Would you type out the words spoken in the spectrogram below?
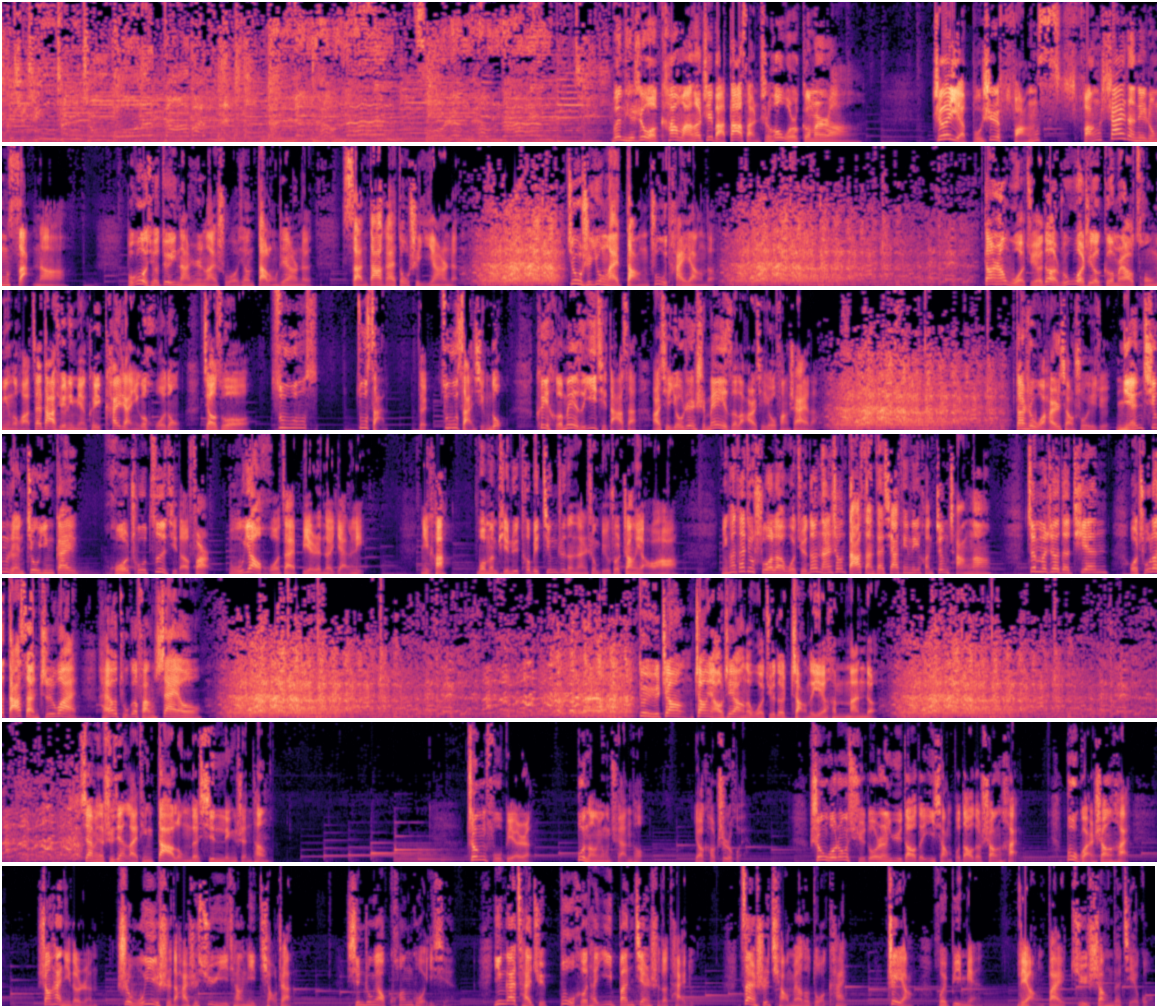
可是青春就过了大半，男人好难，做人好难。问题是我看完了这把大伞之后，我说哥们儿啊，这也不是防防晒的那种伞呐。不过我觉得对于男人来说，像大龙这样的伞大概都是一样的，就是用来挡住太阳的。当然，我觉得如果这个哥们儿要聪明的话，在大学里面可以开展一个活动，叫做租租伞，对，租伞行动，可以和妹子一起打伞，而且又认识妹子了，而且又防晒了。但是我还是想说一句，年轻人就应该活出自己的范儿，不要活在别人的眼里。你看，我们频率特别精致的男生，比如说张瑶啊，你看他就说了，我觉得男生打伞在夏天里很正常啊。这么热的天，我除了打伞之外，还要涂个防晒哦。对于张张瑶这样的，我觉得长得也很 man 的。下面的时间来听大龙的心灵神汤。征服别人，不能用拳头，要靠智慧。生活中许多人遇到的意想不到的伤害。不管伤害，伤害你的人是无意识的还是蓄意向你挑战，心中要宽阔一些，应该采取不和他一般见识的态度，暂时巧妙的躲开，这样会避免两败俱伤的结果。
